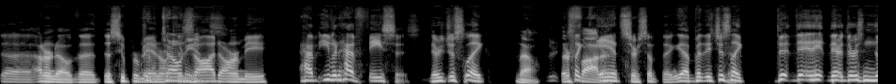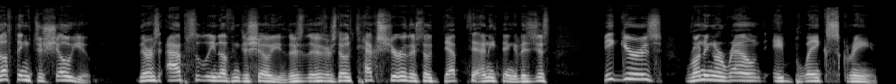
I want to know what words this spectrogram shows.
the I don't know the the Superman or the Zod army have even have faces. They're just like No, they're it's like ants or something. Yeah, but it's just like th they, there there's nothing to show you. There's absolutely nothing to show you. There's there's no texture. There's no depth to anything. It is just figures running around a blank screen.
